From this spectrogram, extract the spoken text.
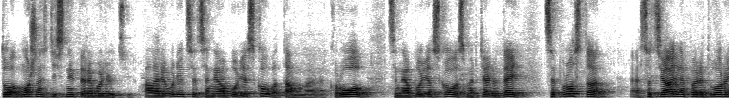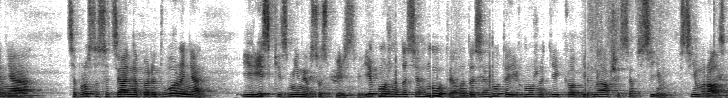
то можна здійснити революцію. Але революція це не обов'язково там е, кров, це не обов'язково смертя людей. Це просто е, соціальне перетворення, це просто соціальне перетворення і різкі зміни в суспільстві. Їх можна досягнути, але досягнути їх можна тільки об'єднавшися всім, всім разом.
